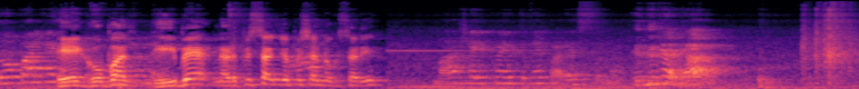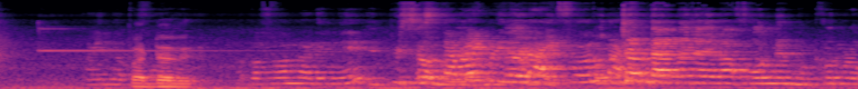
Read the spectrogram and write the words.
గోపాల్ ఏ గోపాల్ నీబే నడిపిస్తా అని చెప్పేసి ఒకసారి. ఎందుకగా పడ్డది. ఒక ఫోన్ పడింది. కొంచెం డ్యామేజ్ అయినా ఫోన్ నేను ముట్టుకొని కూడా.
